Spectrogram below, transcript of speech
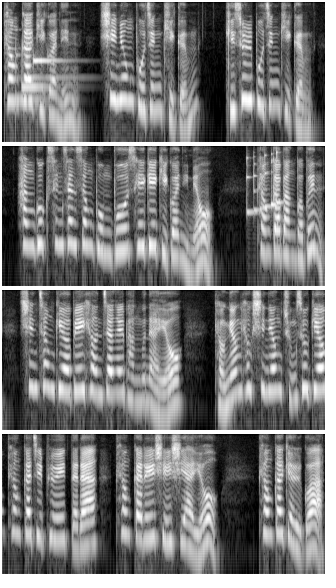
평가 기관은 신용보증기금, 기술보증기금, 한국생산성본부 3개 기관이며 평가 방법은 신청기업의 현장을 방문하여 경영혁신형 중소기업 평가지표에 따라 평가를 실시하여 평가 결과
